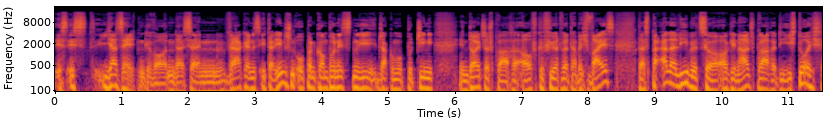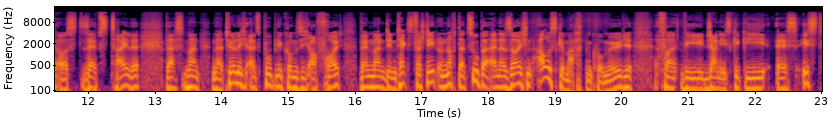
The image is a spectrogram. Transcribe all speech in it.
es ist ja selten geworden, dass ein Werk eines italienischen Opernkomponisten wie Giacomo Puccini in deutscher Sprache aufgeführt wird. Aber ich weiß, dass bei aller Liebe zur Originalsprache, die ich durchaus selbst teile, dass man natürlich als Publikum sich auch freut, wenn man den Text versteht und noch dazu bei einer solchen ausgemachten großen Komödie wie Gianni Schicchi es ist.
